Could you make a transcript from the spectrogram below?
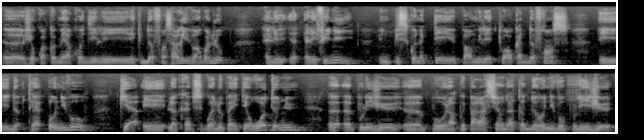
euh, je crois que mercredi, l'équipe de France arrive en Guadeloupe. Elle est, finie. Une piste connectée parmi les trois ou quatre de France et de très haut niveau. Qui a, et le CREPS Guadeloupe a été retenu euh, euh, pour les Jeux, euh, pour la préparation d'athlètes de haut niveau pour les Jeux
